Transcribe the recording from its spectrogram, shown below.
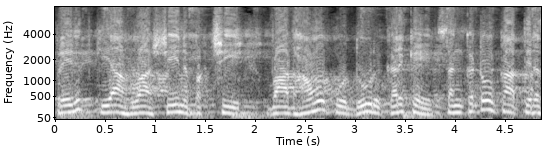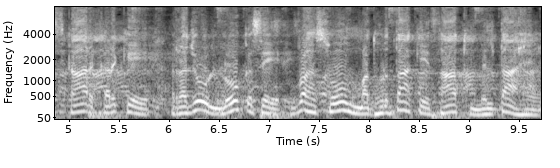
प्रेरित किया हुआ शेन पक्षी बाधाओं को दूर करके, संकटों का तिरस्कार करके रजो लोक से वह सोम मधुरता के साथ मिलता है।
